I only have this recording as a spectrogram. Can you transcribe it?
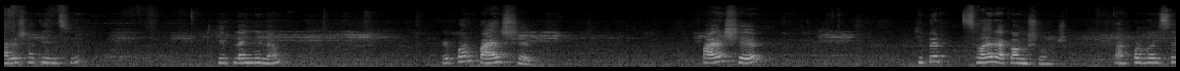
সাড়ে সাত ইঞ্চি। হিপ লাইন নিলাম। এরপর পায়ের শেপ পায়ের শেপ হিপের ছয়ের একাংশ তারপর হয়েছে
